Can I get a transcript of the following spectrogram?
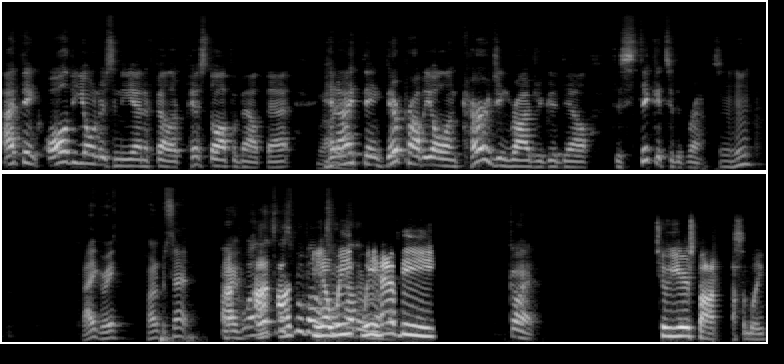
I think all the owners in the NFL are pissed off about that. Right. And I think they're probably all encouraging Roger Goodell to stick it to the Browns. Mm-hmm. I agree. 100%. All right. Well, let's, let's move on. You know, we, we have the. Go ahead. Two years, possibly.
